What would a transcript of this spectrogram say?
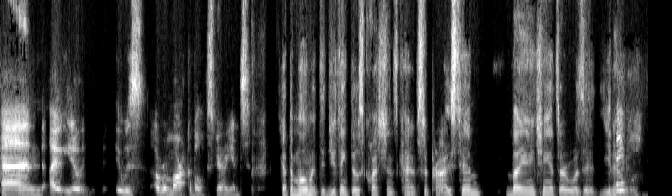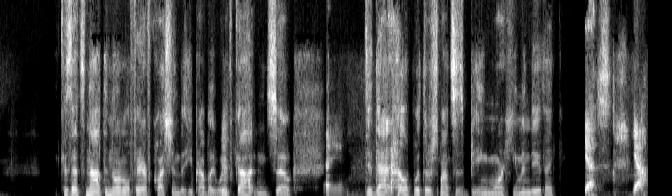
and I, you know, it was a remarkable experience. At the moment, did you think those questions kind of surprised him? By any chance, or was it you know? Because that's not the normal fare of question that he probably would have gotten. So, right. did that help with the responses being more human? Do you think? Yes. Yeah.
